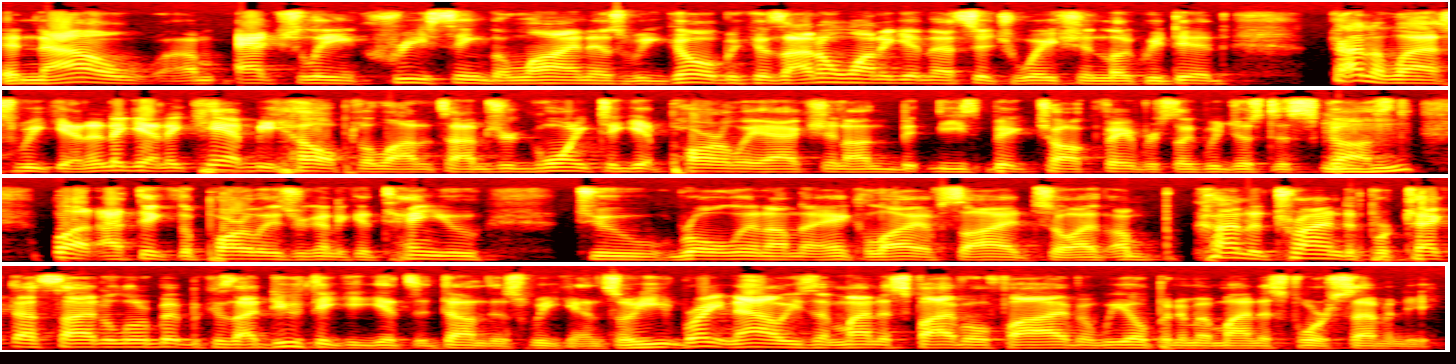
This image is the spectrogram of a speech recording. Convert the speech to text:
And now I'm actually increasing the line as we go because I don't want to get in that situation like we did kind of last weekend. And again, it can't be helped a lot of times. You're going to get parlay action on b- these big chalk favorites like we just discussed. Mm-hmm. But I think the parlays are going to continue to roll in on the Ankalaev side. So I, am kind of trying to protect that side a little bit because I do think he gets it done this weekend. So he right now he's at minus 505 and we open him at minus 470.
